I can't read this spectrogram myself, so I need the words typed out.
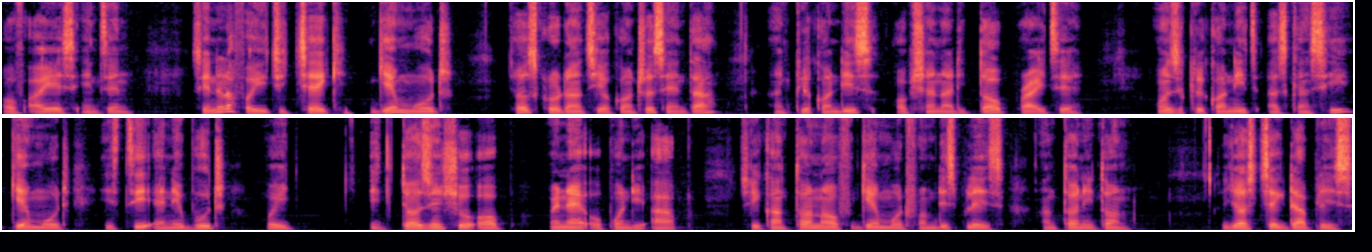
of ios 18 so in order for you to check game mode just scroll down to your control center and click on this option at the top right here. Once you click on it as you can see game mode is still enabled but it, it doesn't show up when i open the app so you can turn off game mode from this place and turn it on. So just check that place.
